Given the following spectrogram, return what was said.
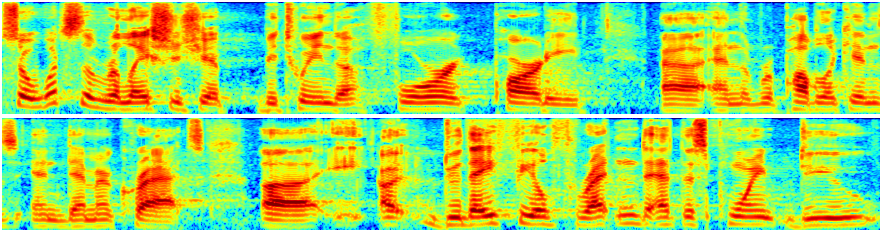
So what's the relationship between the Forward Party uh, and the Republicans and Democrats? Uh, uh, do they feel threatened at this point? Do you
